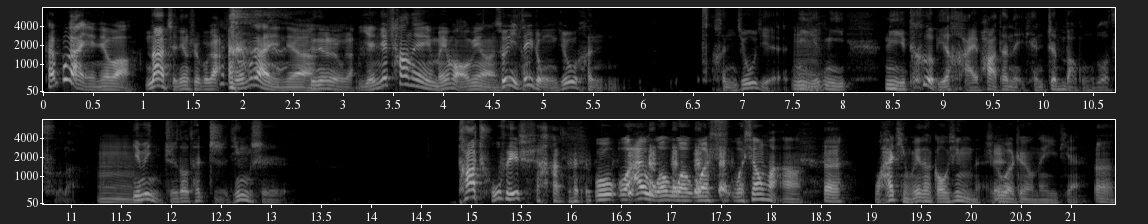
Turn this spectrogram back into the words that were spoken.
他不赶人家吧？那指定是不敢，谁不敢人家啊 指？定是不敢。人家唱的也没毛病啊。所以这种就很很纠结，你你你特别害怕他哪天真把工作辞了，嗯，因为你知道他指定是。他除非是啥 呢？我我哎我我我是我相反啊，嗯我还挺为他高兴的。如果真有那一天，嗯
